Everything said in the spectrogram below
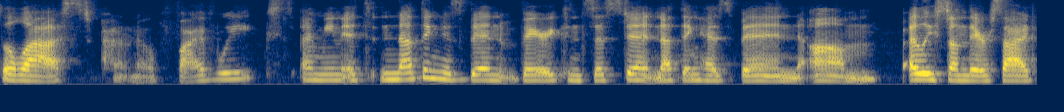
the last, I don't know, five weeks. I mean, it's nothing has been very consistent. Nothing has been, um, at least on their side,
